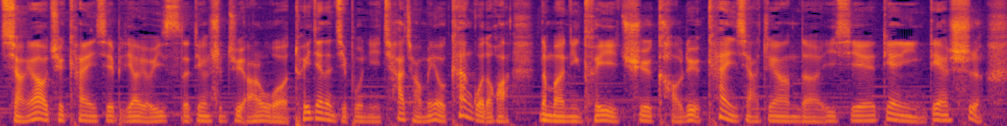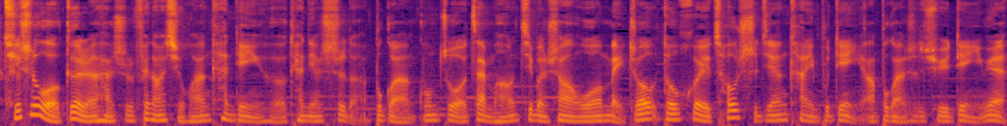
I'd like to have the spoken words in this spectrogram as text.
想要去看一些比较有意思的电视剧，而我推荐的几部你恰巧没有看过的话，那么你可以去考虑看一下这样的一些电影电视。其实我个人还是非常喜欢看电影和看电。是的，不管工作再忙，基本上我每周都会抽时间看一部电影啊，不管是去电影院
